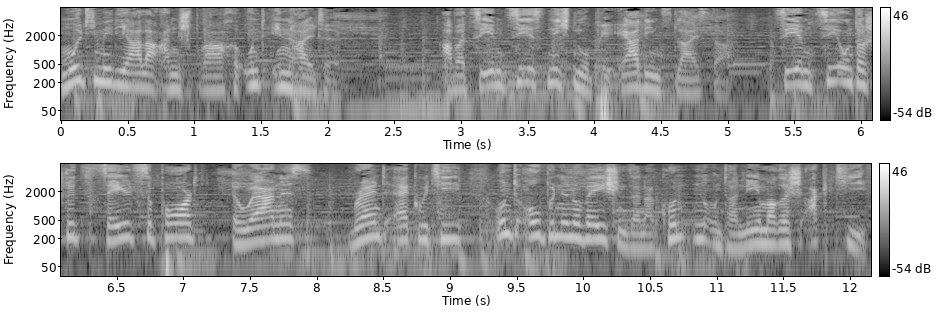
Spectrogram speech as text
multimedialer Ansprache und Inhalte. Aber CMC ist nicht nur PR-Dienstleister. CMC unterstützt Sales Support, Awareness, Brand Equity und Open Innovation seiner Kunden unternehmerisch aktiv.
